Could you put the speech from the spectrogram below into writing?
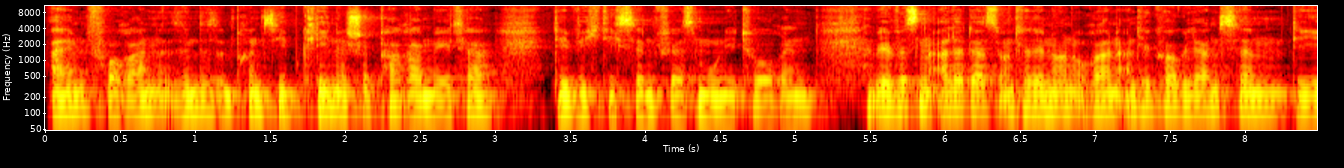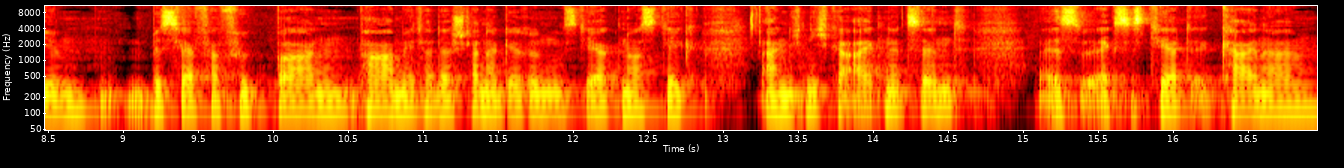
Allen voran sind es im Prinzip klinische Parameter, die wichtig sind fürs Monitoring. Wir wissen alle, dass unter den neuen oralen Antikoagulantien die bisher verfügbaren Parameter der Standardgerinnungsdiagnostik eigentlich nicht geeignet sind. Es existiert keine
